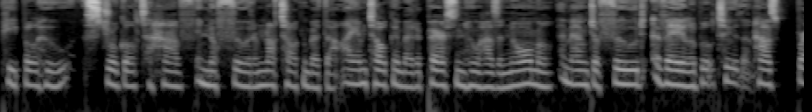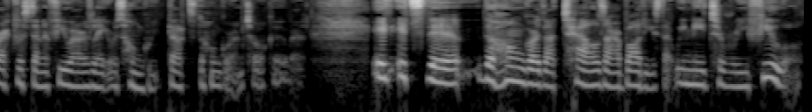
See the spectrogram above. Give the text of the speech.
people who struggle to have enough food. I'm not talking about that. I am talking about a person who has a normal amount of food available to them, has breakfast and a few hours later is hungry. That's the hunger I'm talking about. It, it's the the hunger that tells our bodies that we need to refuel.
